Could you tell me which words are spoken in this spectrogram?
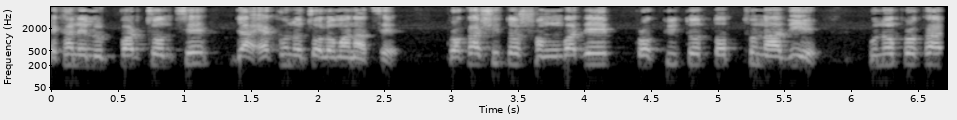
এখানে লুটপাট চলছে, যা এখনও চলমান আছে। প্রকাশিত সংবাদে প্রকৃত তথ্য না দিয়ে কোনো প্রকার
